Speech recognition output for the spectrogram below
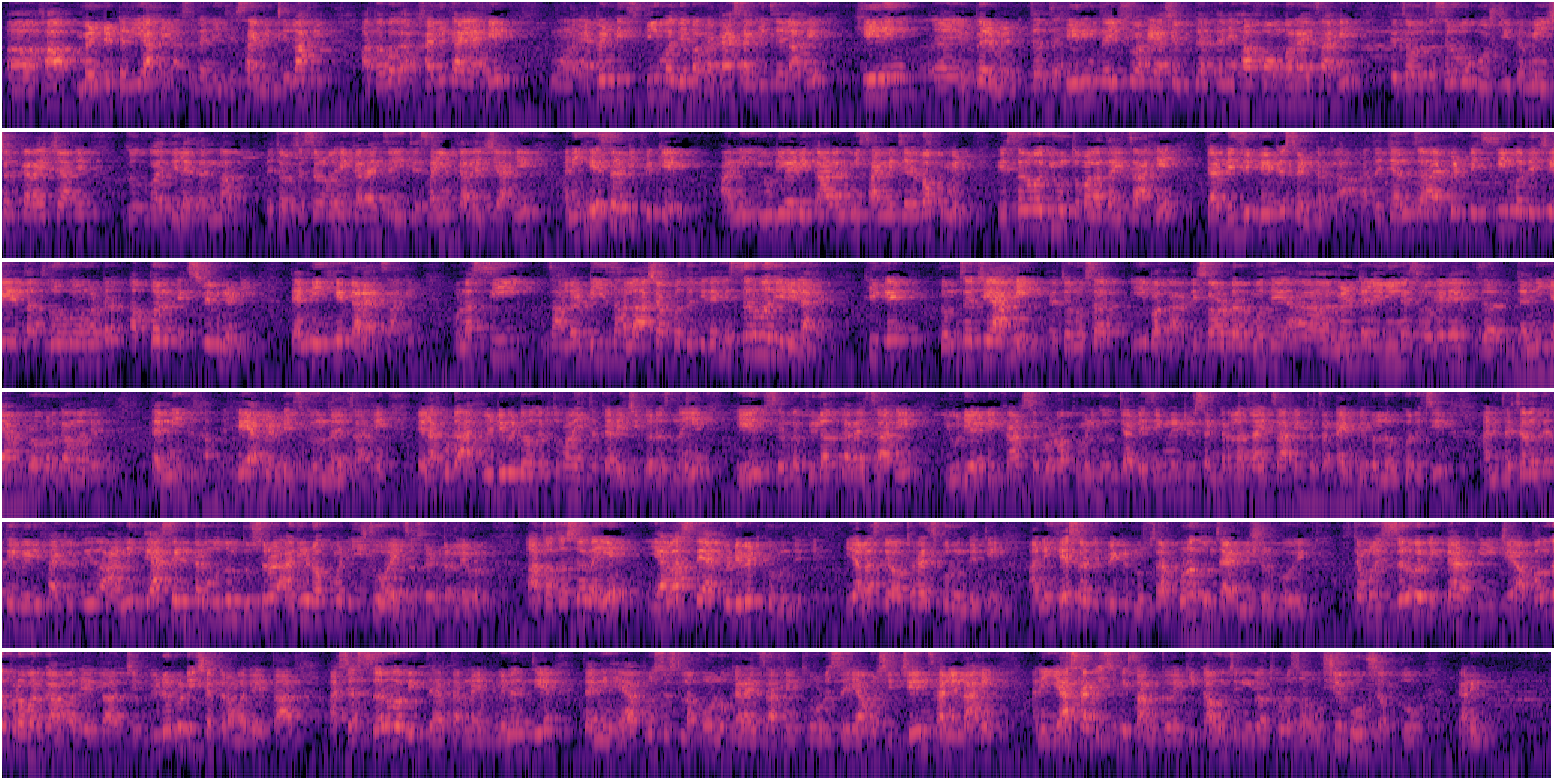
हा मेंडेटरी आहे असं त्यांनी इथे सांगितलेलं आहे. आता बघा खाली काय आहे? अपेंडिक्स डी मध्ये बघा काय सांगितलेलं आहे? हेअरिंग इम्पेअरमेंट ज्यांचा हेअरिंगचा इश्यू आहे अशा विद्यार्थ्यांनी हा फॉर्म भरायचा आहे. त्याच्यावरच्या सर्व गोष्टी इथं मेन्शन करायच्या आहेत. जो काय दिलाय त्यांना त्याच्यावरचे सर्व हे करायचं इथे साईन करायची आहे. आणि हे सर्टिफिकेट आणि युडीआयडी कार्ड आणि मी सांगितलेलं डॉक्युमेंट हे सर्व घेऊन तुम्हाला जायचं आहे त्या डेझिग्नेटेड सेंटरला आता ज्यांचं अपेंडिक्स सी मध्ये जे येतात लोकोमोटर अपर एक्स्ट्रीमिनिटी त्यांनी हे करायचं आहे. पुन्हा सी झालं डी झालं अशा पद्धतीने हे सर्व दिलेलं आहे. ठीक आहे. तुमचं जे आहे त्याच्यानुसार ई बघा डिसऑर्डरमध्ये मेंटल इलनेस वगैरे ज्यांनी या प्रवर्गामध्ये त्यांनी हे अपेंडिक्स घेऊन जायचं आहे. याला कुठं अफिडेव्हिट वगैरे तुम्हाला इथं करायची गरज नाहीये. हे सगळं फिलअप करायचं आहे. युडीआयडी कार्ड सर्व डॉक्युमेंट घेऊन त्या डेसिग्नेटेड सेंटरला जायचं आहे. त्याचा टाइम टेबल लवकरच येईल. आणि त्याच्यानंतर ते व्हेरीफाय करतील. आणि त्या सेंटरमधून दुसरं आधी डॉक्युमेंट इश्यू व्हायचं सेंटर लेवल आता तसं नाहीये. यालाच ते अफिडेव्हिट करून देतील. यालाच ते ऑथराईज करून देतील. आणि हे सर्टिफिकेटनुसार पुन्हा तुमचं ऍडमिशन होईल. त्यामुळे सर्व विद्यार्थी जे अपंग प्रवर्गामध्ये येतात जे पीडब्ल्यूडी क्षेत्रामध्ये येतात अशा सर्व विद्यार्थ्यांना एक विनंती आहे त्यांनी ह्या प्रोसेसला फॉलो करायचं आहे. थोडंसं यावर्षी चेंज झालेलं आहे. आणि यासाठीच मी सांगतोय की काउन्सिलिंगला थोडासा उशीर होऊ शकतो. कारण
